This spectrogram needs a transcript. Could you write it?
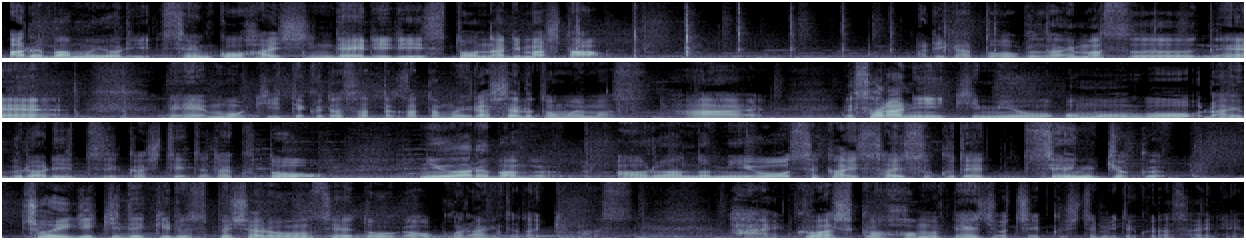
アルバムより先行配信でリリースとなりました。ありがとうございますね、えー、もう聞いてくださった方もいらっしゃると思います。はい。さらに「君を思う」をライブラリー追加していただくとニューアルバム R&Me を世界最速で全曲ちょい聞きできるスペシャル音声動画をご覧いただけます。はい。詳しくはホームページをチェックしてみてくださいね。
